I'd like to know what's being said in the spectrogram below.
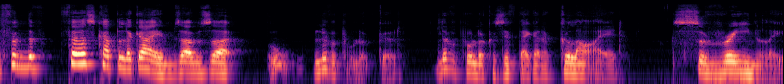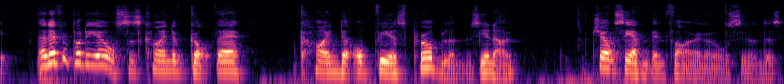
from the first couple of games, I was like, "Oh, Liverpool look good. Liverpool look as if they're going to glide serenely. And everybody else has kind of got their kind of obvious problems, you know. Chelsea haven't been firing on all cylinders,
